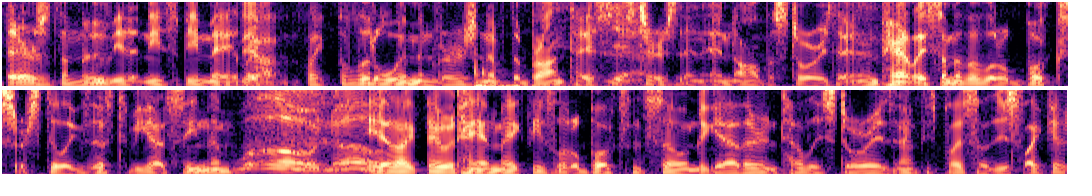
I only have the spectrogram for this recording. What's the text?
There's the movie that needs to be made, like yeah. like the Little Women version of the Bronte sisters yeah. and, and all the stories there. And apparently, some of the little books are still exist. Have you guys seen them? Whoa, no. Yeah, like they would hand make these little books and sew them together and tell these stories and have these plays. So just like a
